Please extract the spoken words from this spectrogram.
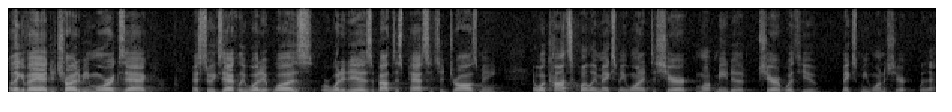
I think if I had to try to be more exact as to exactly what it was or what it is about this passage that draws me, and what consequently makes me want it to share, want me to share it with you, makes me want to share it with that,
